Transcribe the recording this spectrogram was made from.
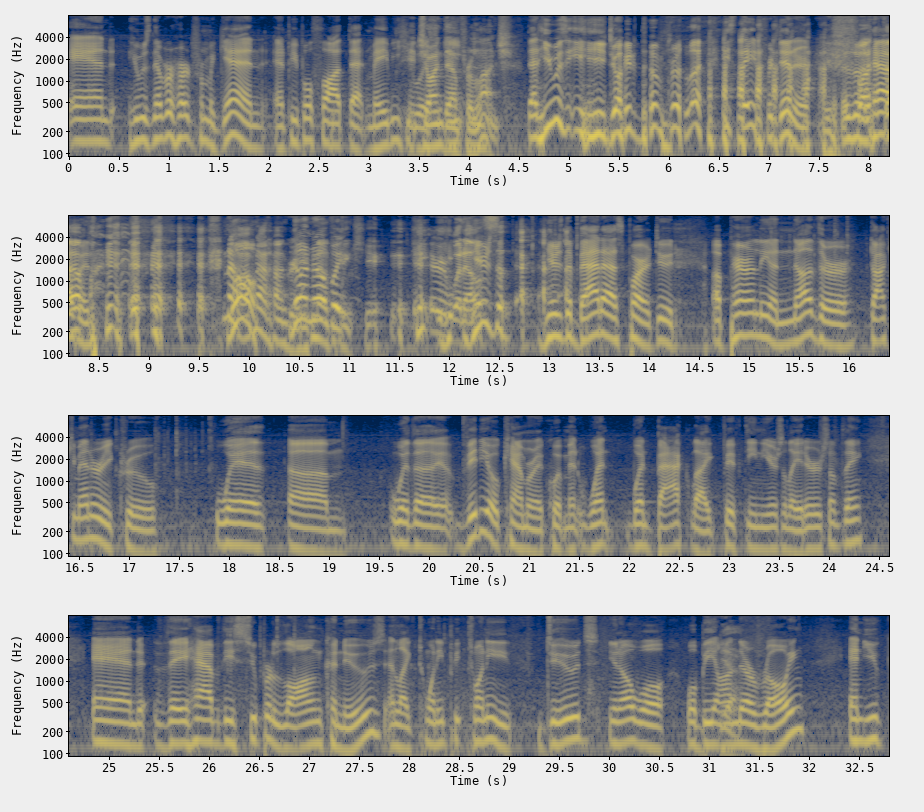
and he was never heard from again. And people thought that maybe he, he joined them for lunch. That he was he joined them for lunch. He stayed for dinner. is what happened. no, No, I'm not hungry. no, no, but thank you. Else? Here's the here's the badass part, dude. Apparently, another documentary crew with um with a video camera equipment went went back like 15 years later or something, and they have these super long canoes and like 20 20 dudes, you know, will will be on Yeah. there rowing, and you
